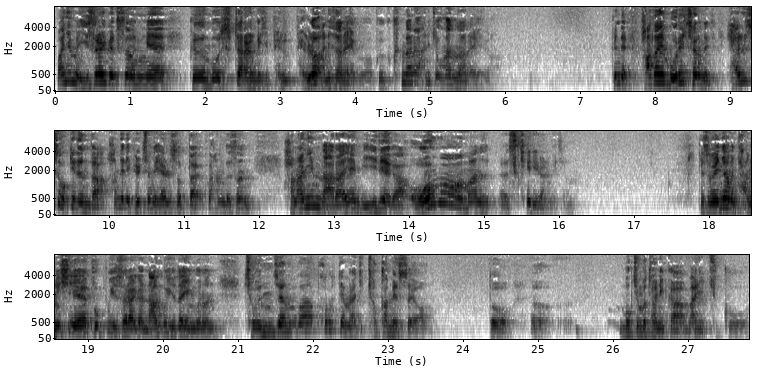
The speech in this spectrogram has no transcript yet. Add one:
왜냐하면 이스라엘 백성의 그 뭐 숫자라는 것이 별, 별로 아니잖아요. 그, 그큰 나라 아니 조그만 나라예요. 근데 바다의 모래처럼 헤아릴 수 없게 된다. 하늘의 별처럼 헤아릴 수 없다. 그 하는 것은 하나님 나라의 미래가 어마어마한 스케일이라는 거죠. 그래서 왜냐하면 당시에 북부 이스라엘과 남부 유다 인구는 전쟁과 포로 때문에 아주 격감했어요. 또 어, 먹지 못하니까 많이 죽고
